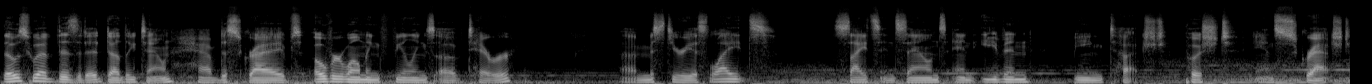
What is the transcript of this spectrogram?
Those who have visited Dudleytown have described overwhelming feelings of terror, uh, mysterious lights, sights and sounds, and even being touched, pushed, and scratched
